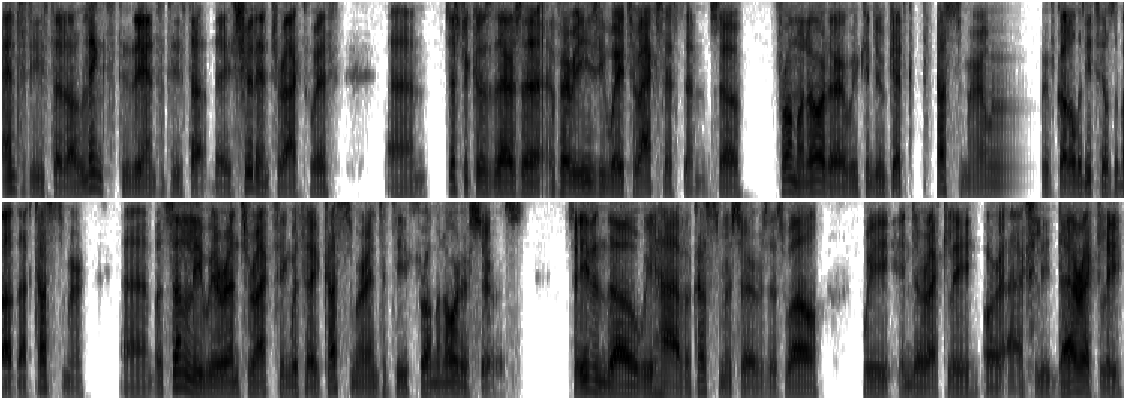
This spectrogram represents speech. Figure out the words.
entities that are linked to the entities that they should interact with um, just because there's a, a, very easy way to access them. So from an order, we can do get customer, and we've got all the details about that customer. Uh, but suddenly we are interacting with a customer entity from an order service. So even though we have a customer service as well, we indirectly or actually directly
